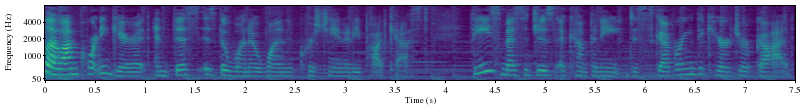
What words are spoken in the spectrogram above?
Hello, I'm Courtney Garrett, and this is the 101 Christianity Podcast. These messages accompany Discovering the Character of God,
